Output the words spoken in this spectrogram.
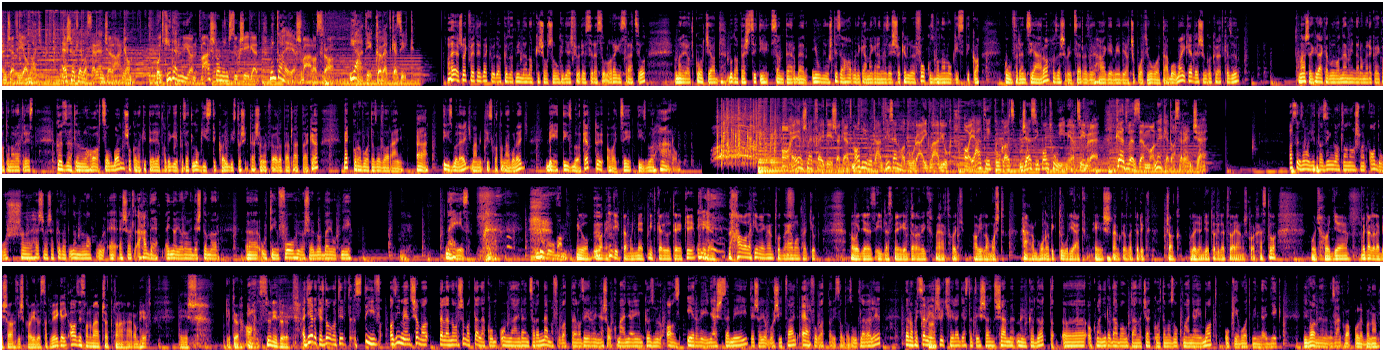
szerencse fia vagy? Esetleg a szerencse lánya? Hogy kiderüljön, másra nincs szükséged, mint a helyes válaszra. Játék következik. A helyes megfejtés beküldők között minden nap kisorsolunk egy egyfő részére szóló regisztrációt. A Marriott Courtyard Budapest City Centerben június 13-án megrendezésre kerülő fókuszban a logisztika konferenciára. Az esemény szervező HG Média csoport jóvoltából. Mai kérdésünk a következő. A második világháborúban nem minden amerikai katona vett részt közvetlenül a harcokban, sokan a kiterjedt hadigépezet logisztikai biztosításának feladatát látták el. Mekkora volt ez az arány? A. 10-ből 1, mármint 10 katonából 1, B. 10-ből 2, vagy C. 10-ből 3. A helyes megfejtéseket ma délután 16 óráig várjuk a játékkukac jazzy.hu e-mail címre. Kedvezzem ma neked a szerencse! Azt érzem, hogy itt az ingatlanos, mert adós sms között nem lapul -e esetleg, hát de, egy nagyon rövid és tömör uh, útinfo, hősögből bejutni nehéz. Dugó van. Jó, van egy tippem, hogy mit, mit kerültél ki. Igen. Ha valaki még nem tudna, elmondhatjuk, hogy ez így lesz még egy darabig, mert hogy a villamost három hónapig túrják, és nem közlekedik csak Budagyöngyétől, illetve a János Kórháztól úgyhogy, eh, vagy legalábbis az iskolai időszak végéig. Az viszont már csak talán három hét, és kitör a Igen. szünidő. Egy érdekes dolgot írt Steve, az imént sem a Telenor, sem a Telekom online rendszere nem fogadta el az érvényes okmányaim közül az érvényes személyit és a jogosítványt, elfogadta viszont az útlevelét. Tegnap egy személyes ha. ügyfélegyeztetésen sem működött, Ö, okmányirodában utána csekkoltam az okmányaimat, oké okay volt mindegyik. Úgyhogy valami meg az klappol ebben, a,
